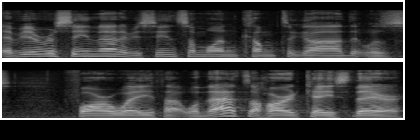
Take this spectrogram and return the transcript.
have you ever seen that? Have you seen someone come to God that was far away? You thought, well, that's a hard case there.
